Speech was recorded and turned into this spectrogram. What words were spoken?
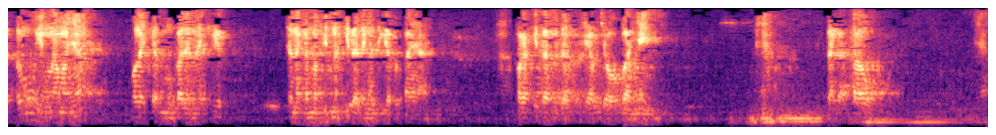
ketemu yang namanya malaikat muka dan akhir dan akan memfitnah kita dengan tiga pertanyaan. Apakah kita sudah siap jawabannya ini? Kita nggak tahu. Ya.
